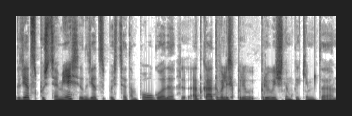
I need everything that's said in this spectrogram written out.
где-то спустя месяц, где-то спустя там полгода откатывались к прив- привычным каким-то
